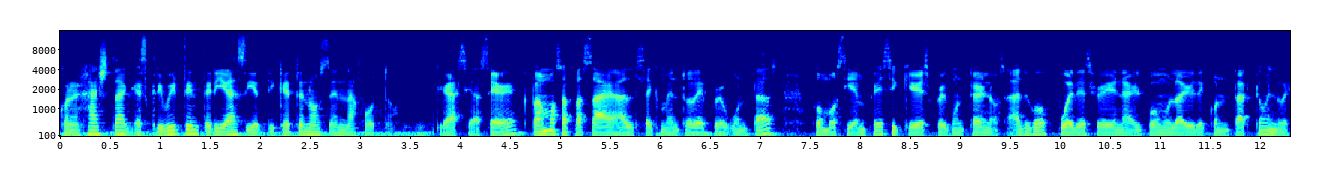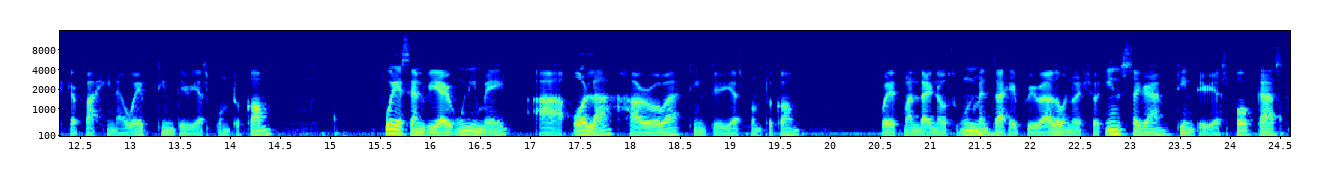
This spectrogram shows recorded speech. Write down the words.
con el hashtag escribir tinterías y etiquétenos en la foto. Gracias, Eric. Vamos a pasar al segmento de preguntas. Como siempre, si quieres preguntarnos algo, puedes rellenar el formulario de contacto en nuestra página web tinterias.com. Puedes enviar un email a hola.tinterias.com. Puedes mandarnos un mensaje privado en nuestro Instagram, Tinterias Podcast,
